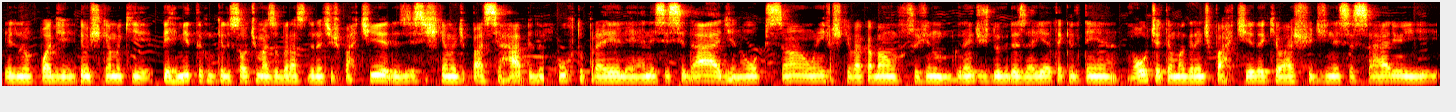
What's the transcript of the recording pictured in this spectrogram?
ele não pode ter um esquema que permita com que ele solte mais o braço durante as partidas, esse esquema de passe rápido, curto para ele é necessidade, não opção, hein? Acho que vai acabar surgindo grandes dúvidas aí até que ele tenha, volte a ter uma grande partida que eu acho desnecessário e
